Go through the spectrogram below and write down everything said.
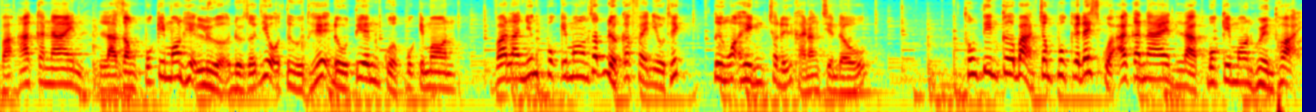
và Arcanine là dòng Pokemon hệ lửa được giới thiệu từ thế hệ đầu tiên của Pokemon và là những Pokemon rất được các fan yêu thích, từ ngoại hình cho đến khả năng chiến đấu. Thông tin cơ bản trong Pokédex của Arcanine là Pokemon huyền thoại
